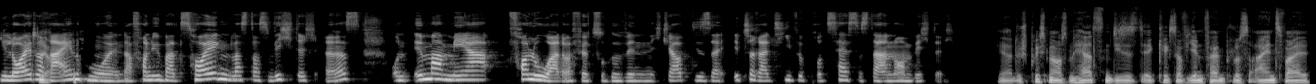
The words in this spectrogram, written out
die Leute ja. reinholen, davon überzeugen, dass das wichtig ist und immer mehr Follower dafür zu gewinnen. Ich glaube, dieser iterative Prozess ist da enorm wichtig. Ja, du sprichst mir aus dem Herzen, dieses äh, kriegst auf jeden Fall ein Plus eins, weil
